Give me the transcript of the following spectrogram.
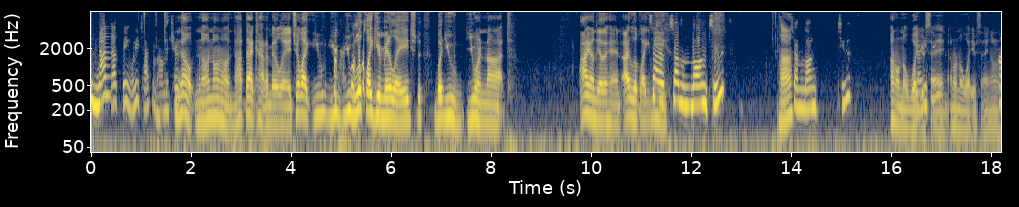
not that thing. What are you talking about? I'm mature. No, no, no, no, not that kind of middle age. You're like you, you, you look like you're middle aged, but you, you are not. I, on the other hand, I look like So, me. so I'm long tooth. Huh? So I'm long tooth. I don't know what you're saying? saying. I don't know what you're saying. I don't know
